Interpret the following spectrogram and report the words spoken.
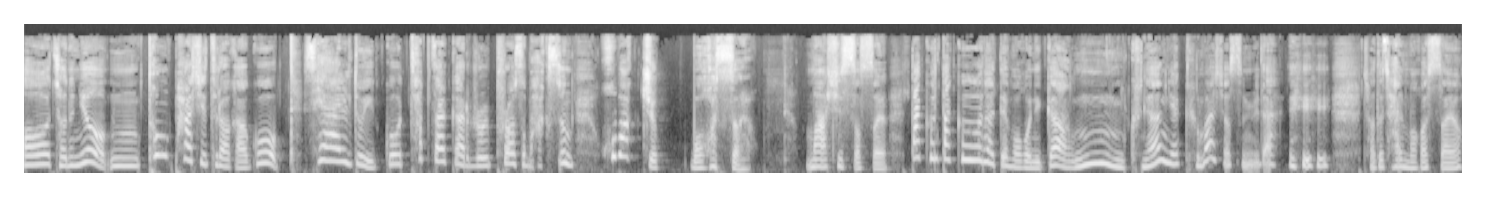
어, 저는요, 음, 통팥이 들어가고, 새알도 있고, 찹쌀가루를 풀어서 막 쓴 호박죽 먹었어요. 맛있었어요. 따끈따끈할 때 먹으니까, 음, 그냥, 그냥 그 맛이었습니다. 저도 잘 먹었어요.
